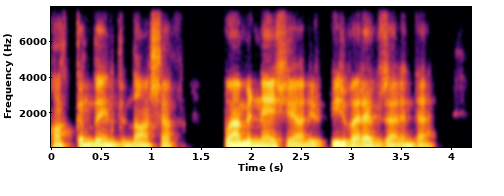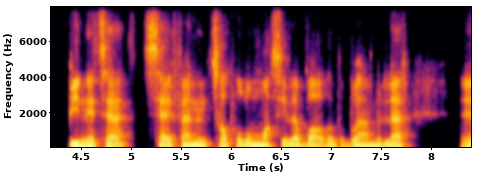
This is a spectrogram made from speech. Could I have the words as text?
haqqında indi danışaq. Bu əmr nə işə yarayır? Bir vərəq üzərində bir neçə səhifənin çap olunması ilə bağlıdır bu əmrlər. E,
